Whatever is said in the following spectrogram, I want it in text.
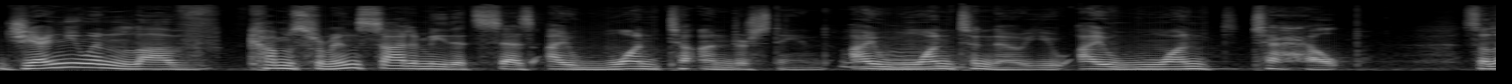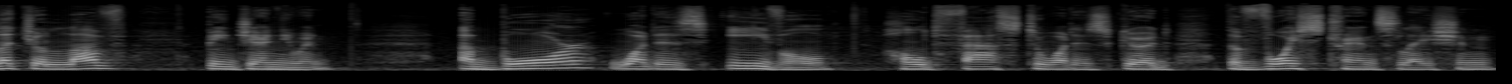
Genuine love comes from inside of me that says, I want to understand. I want to know you. I want to help. So let your love be genuine. Abhor what is evil, hold fast to what is good. The voice translation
